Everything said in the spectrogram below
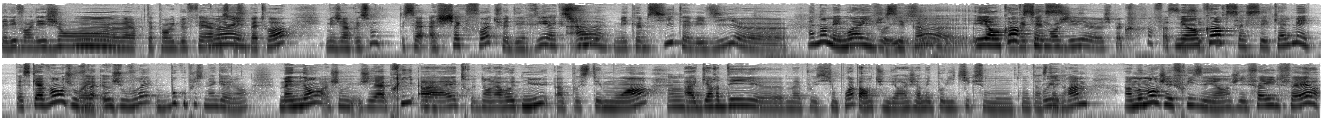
d'aller voir les gens, Mm. euh, alors que tu pas envie de le faire parce que c'est pas toi. Mais j'ai l'impression que ça, à chaque fois, tu as des réactions, Ah mais comme si tu avais dit Ah non, mais moi, il Je faut. sais il- pas, Et encore, ça de manger, je sais pas quoi. Enfin, c'est- Mais c'est encore, fou. ça s'est calmé. Parce qu'avant, j'ouvrais beaucoup plus ma gueule. hein. Maintenant, je- j'ai appris à être dans la retenue, à poster moins, Mm. à garder euh, ma position pour moi. Par exemple, tu ne verras jamais de politique sur mon compte Oui. À un moment, j'ai frisé. hein. J'ai failli le faire.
